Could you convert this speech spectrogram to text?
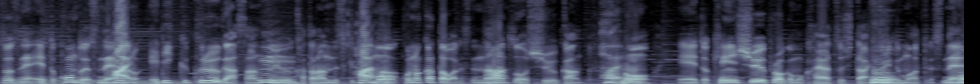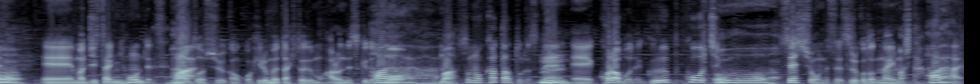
そうですね、えっと、今度ですね、はい。あのエリック・クルーガーさんという方なんですけども、うん。はい。はいこの方はですね、7つの習慣はい。の、えっと研修プログラムを開発した一人でもあってですね、うん。えーまあ、実際日本でですね、はい。7つの習慣をこう広めた人でもあるんですけども、はい。はい。はい。まあ、その方とですね、うん。えーコラボでグループコーチングセッションをですねすることになりました。はいはい。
